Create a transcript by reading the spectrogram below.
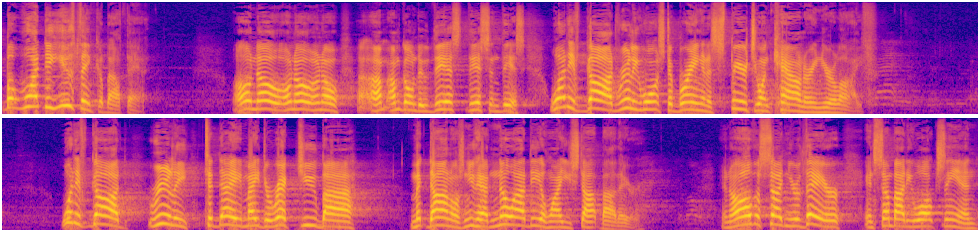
But what do you think about that? Oh no, oh no, oh no, I'm, I'm going to do this, this, and this. What if God really wants to bring in a spiritual encounter in your life? What if God really today may direct you by McDonald's and you have no idea why you stopped by there? And all of a sudden you're there and somebody walks in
